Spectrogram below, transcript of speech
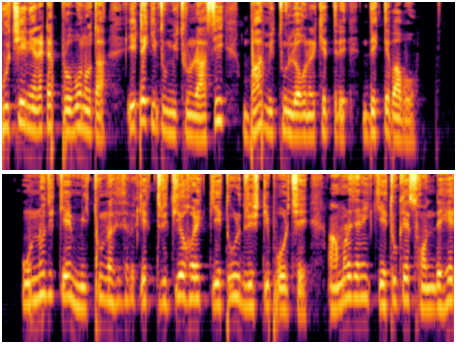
গুছিয়ে নেওয়ার একটা প্রবণতা এটা কিন্তু মিথুন রাশি বা মিথুন লগ্নের ক্ষেত্রে দেখতে পাবো। অন্যদিকে মিথুন রাশি হিসাবে কে, তৃতীয় ঘরে কেতুর দৃষ্টি পড়ছে। আমরা জানি কেতুকে সন্দেহের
